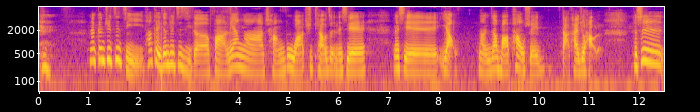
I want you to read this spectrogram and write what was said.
那根据自己，它可以根据自己的发量啊、长度啊去调整那些那些药，那你只要把它泡水打开就好了。可是。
